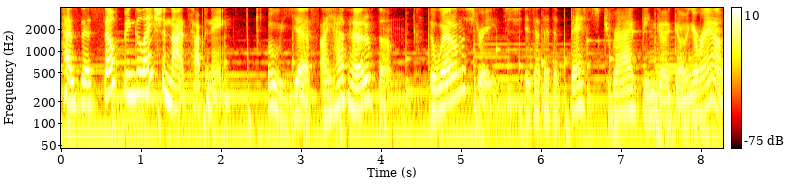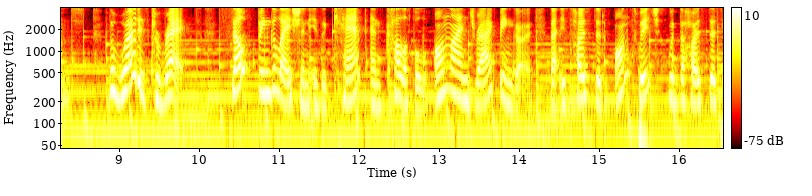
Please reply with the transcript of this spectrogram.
has their self bingolation nights happening. Oh, yes, I have heard of them. The word on the street is that they're the best drag bingo going around. The word is correct. Self Bingolation is a camp and colourful online drag bingo that is hosted on Twitch with the hostess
